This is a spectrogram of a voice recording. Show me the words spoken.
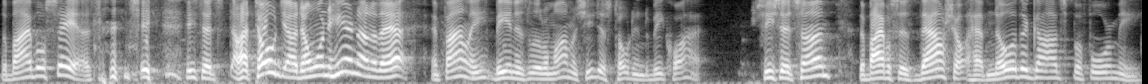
the Bible says. she, he said, I told you I don't want to hear none of that. And finally, being his little mama, she just told him to be quiet. She said, Son, the Bible says, Thou shalt have no other gods before me.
